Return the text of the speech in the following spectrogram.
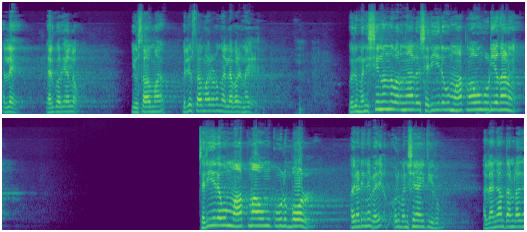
അല്ലേ? എല്ലാവർക്കും അറിയാമല്ലോ ഈ ഉസ്താവന്മാർ വലിയ ഉസ്താവന്മാരോടൊന്നല്ല പറയണേ. ഒരു മനുഷ്യൻ എന്ന് പറഞ്ഞാൽ ശരീരവും ആത്മാവും കൂടിയതാണ്. ശരീരവും ആത്മാവും കൂടുമ്പോൾ അതിനടിനെ ഒരു മനുഷ്യനായി തീരും. അല്ല ഞാൻ തണ്ടക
